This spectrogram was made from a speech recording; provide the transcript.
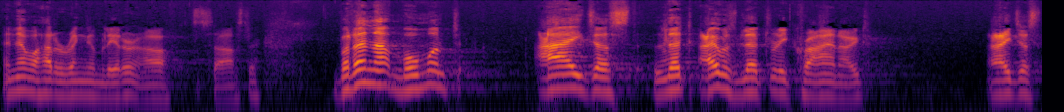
and then we had to ring them later. Oh, disaster! But in that moment, I just lit. I was literally crying out. I just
